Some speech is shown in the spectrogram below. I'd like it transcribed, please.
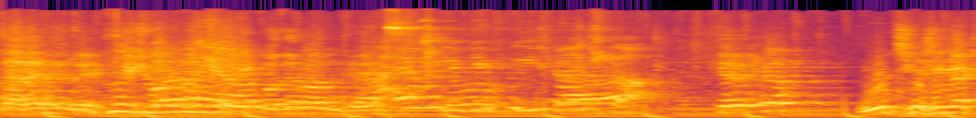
잘했는데. 그게 좋았는데 그대로 하는데 할아버지 기분이 좋았어 어떻게 생각해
